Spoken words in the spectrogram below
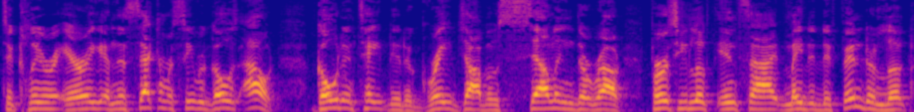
to clear area, and the second receiver goes out. Golden Tate did a great job of selling the route. First, he looked inside, made the defender look,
